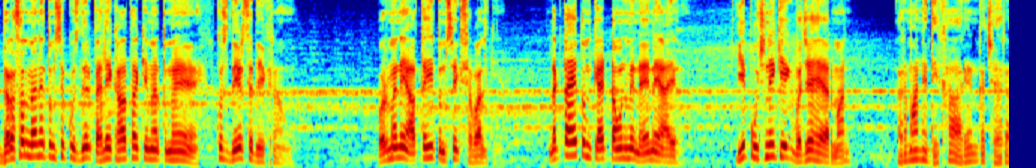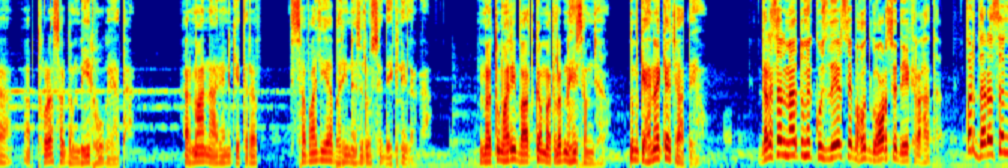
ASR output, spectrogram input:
दरअसल मैंने तुमसे कुछ देर पहले कहा था कि मैं तुम्हें कुछ देर से देख रहा हूँ, और मैंने आते ही तुमसे एक सवाल किया। लगता है तुम कैट टाउन में नए नए आए हो। ये पूछने की एक वजह है, अरमान। अरमान ने देखा आर्यन का चेहरा अब थोड़ा सा गंभीर हो गया था। अरमान आर्यन की तरफ़ सवालिया भरी नज़रों से देखने लगा। मैं तुम्हारी बात का मतलब नहीं समझा। तुम कहना क्या चाहते हो? दरअसल मैं तुम्हें कुछ देर से बहुत गौर से देख रहा था पर दरअसल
